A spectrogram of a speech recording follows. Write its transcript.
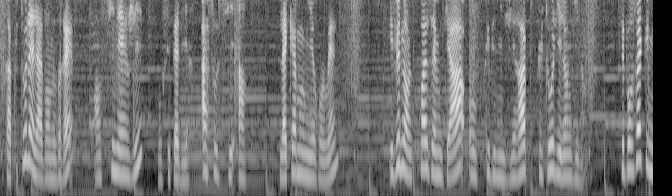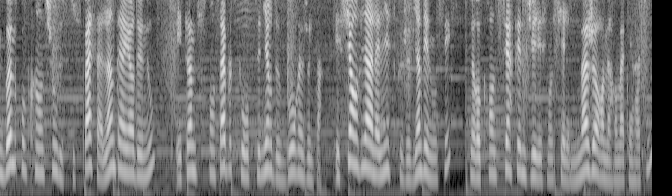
sera plutôt la lavande vraie, en synergie, donc c'est-à-dire associée à la camomille romaine. Et puis dans le troisième cas, on privilégiera plutôt l'ilang-ilang. C'est pour ça qu'une bonne compréhension de ce qui se passe à l'intérieur de nous est indispensable pour obtenir de bons résultats. Et si on vient à la liste que je viens d'énoncer, et reprendre certaines huiles essentielles majeures en aromathérapie,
